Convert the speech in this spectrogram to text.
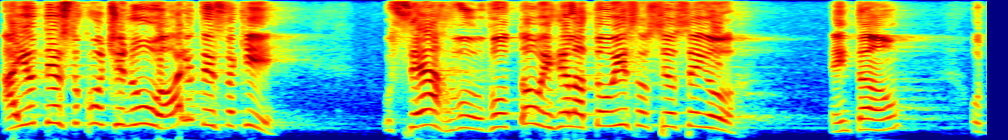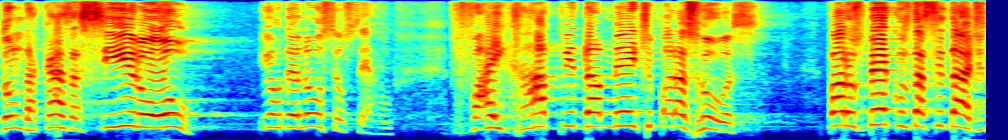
Aí o texto continua, olha o texto aqui. O servo voltou e relatou isso ao seu senhor. Então, o dono da casa se irou e ordenou ao seu servo: vai rapidamente para as ruas, para os becos da cidade,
